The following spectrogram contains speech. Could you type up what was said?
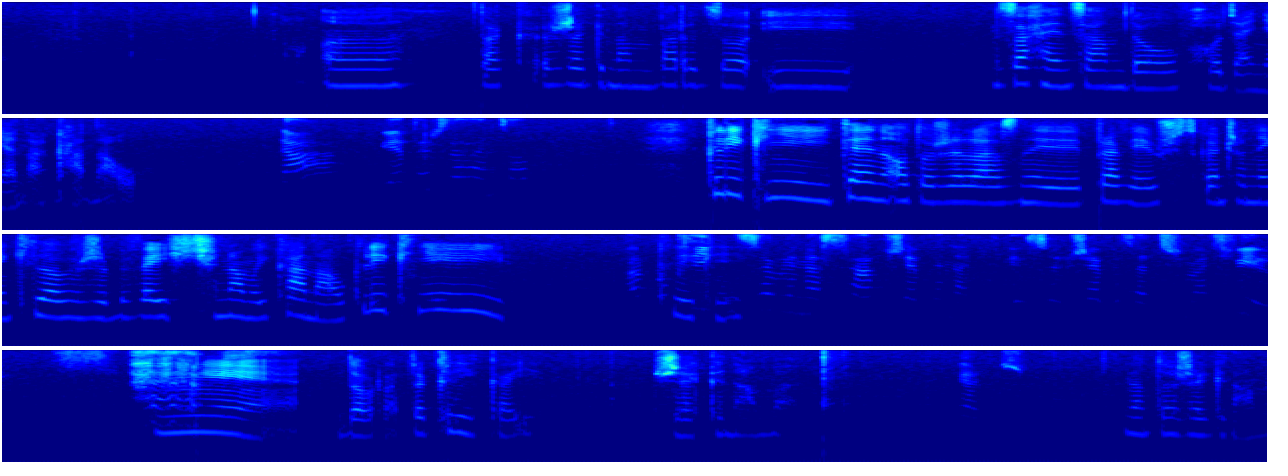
E, tak, żegnam bardzo i zachęcam do wchodzenia na kanał. Tak, ja też zachęcam. Kliknij ten oto żelazny, prawie już skończony kilo, żeby wejść na mój kanał. Kliknij! Albo Kliknij. sobie na żeby, na, żeby zatrzymać film. Nie. Dobra, to klikaj. Żegnam. No to żegnam.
